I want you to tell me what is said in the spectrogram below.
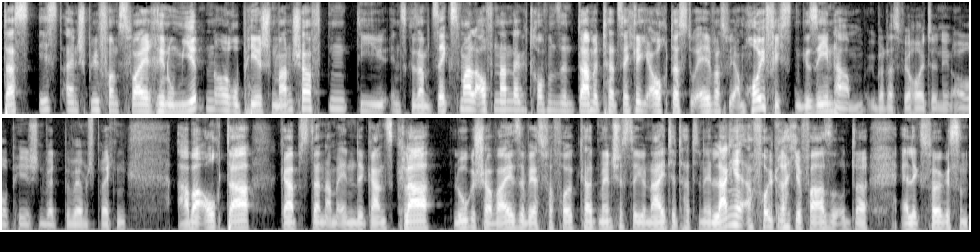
Das ist ein Spiel von zwei renommierten europäischen Mannschaften, die insgesamt sechsmal aufeinander getroffen sind. Damit tatsächlich auch das Duell, was wir am häufigsten gesehen haben, über das wir heute in den europäischen Wettbewerben sprechen. Aber auch da gab es dann am Ende ganz klar, logischerweise, wer es verfolgt hat, Manchester United hatte eine lange erfolgreiche Phase unter Alex Ferguson.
